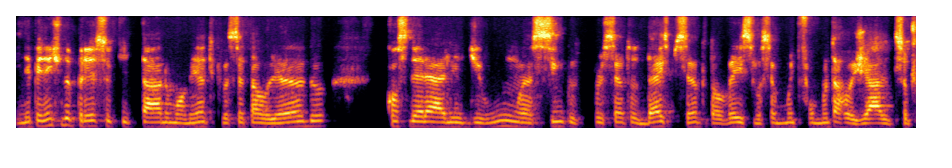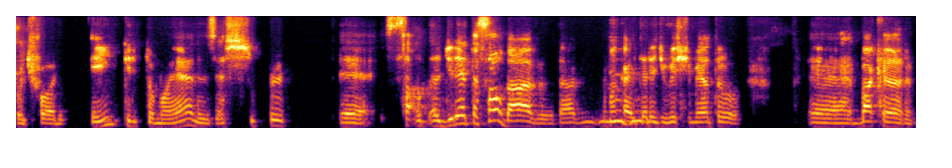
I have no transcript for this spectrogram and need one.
independente do preço que está no momento que você está olhando, considerar ali de 1 a 5%, 10%, talvez, se você muito, for muito arrojado do seu portfólio em criptomoedas, é super, é, eu diria até saudável, tá? Uma uhum. carteira de investimento é, bacana.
